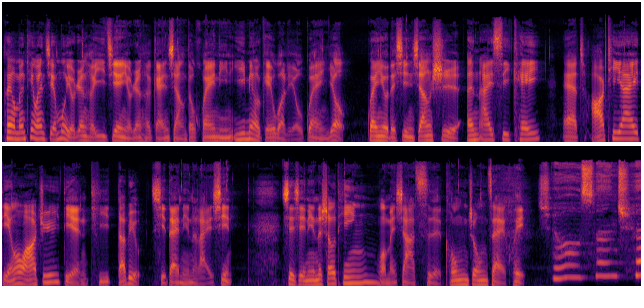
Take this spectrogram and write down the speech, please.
朋友们，听完节目有任何意见、有任何感想，都欢迎您 email 给我刘冠佑。冠佑的信箱是 n i c k at r t i 点 o r g 点 t w，期待您的来信。谢谢您的收听，我们下次空中再会。就算全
